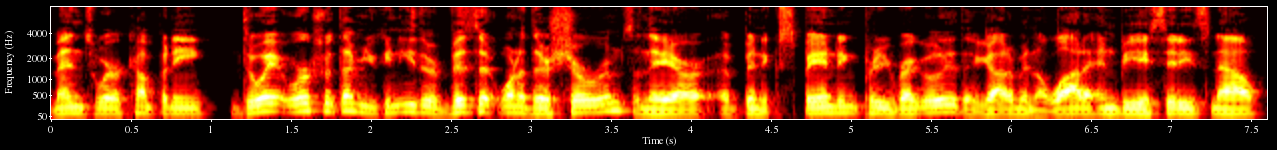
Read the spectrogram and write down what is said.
menswear company. The way it works with them, you can either visit one of their showrooms and they are have been expanding pretty regularly. They got them in a lot of NBA cities now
